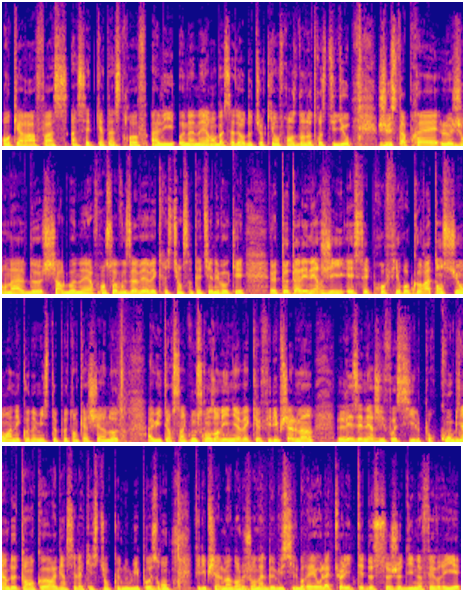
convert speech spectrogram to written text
Ankara face à cette catastrophe. Ali Onaner, ambassadeur de Turquie en France, dans notre studio, juste après le journal de Charles Bonner. François, vous avez avec Christian Saint-Etienne évoqué euh, Total Énergie et ses profits records. Attention, un économiste peut en cacher un autre. À 8h05, nous serons en ligne avec Philippe Chalmin. Les énergies fossiles, pour combien de temps encore? Eh bien, c'est la question que nous lui poserons. Philippe Chalmin dans le journal de Lucille Bréau. L'actualité de ce jeudi 9 février,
